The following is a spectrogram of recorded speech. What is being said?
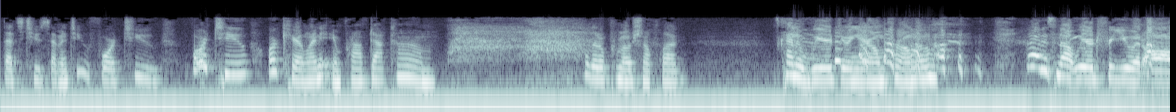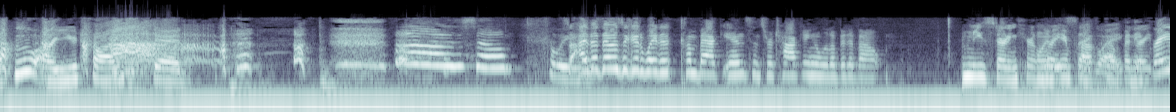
That's 272-4242 or carolinaimprov.com. A little promotional plug. It's kind of weird doing your own promo. That is not weird for you at all. Who are you trying to kid? Oh, so, so I thought that was a good way to come back in since we're talking a little bit about me starting Carolina Great Improv segue. Company. Great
